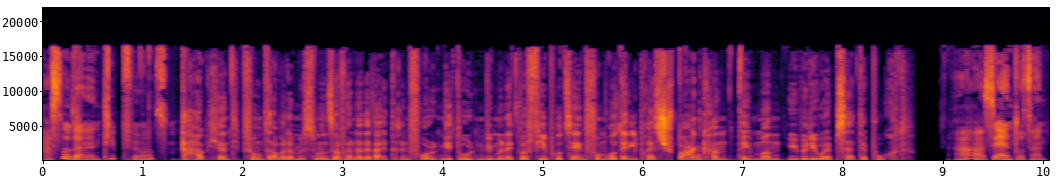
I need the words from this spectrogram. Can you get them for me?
Hast du da einen Tipp für uns? Da habe ich einen Tipp für uns, aber da müssen wir uns auf einer der weiteren Folgen gedulden, wie man etwa 4% vom Hotelpreis sparen kann, wenn man über die Webseite bucht. Ah, sehr interessant.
